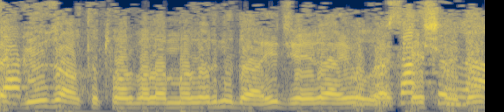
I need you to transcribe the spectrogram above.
Bacak. gözaltı torbalanmalarını dahi cerrahi olarak Liposuction'la. kesmeden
